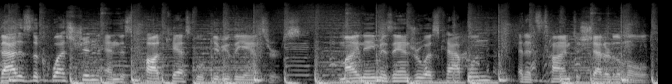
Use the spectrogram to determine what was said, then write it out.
That is the question, and this podcast will give you the answers. My name is Andrew S. Kaplan, and it's time to shatter the mold.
